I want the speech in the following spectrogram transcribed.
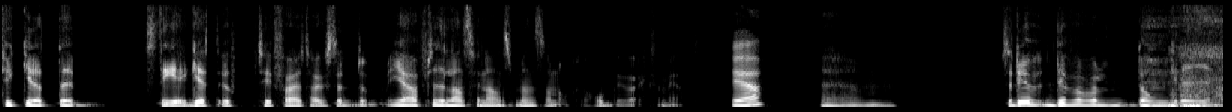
tycker att det steget upp till företag, så jag har frilansfinans men sen också hobbyverksamhet. Ja. Ehm, så det, det var väl de grejerna.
